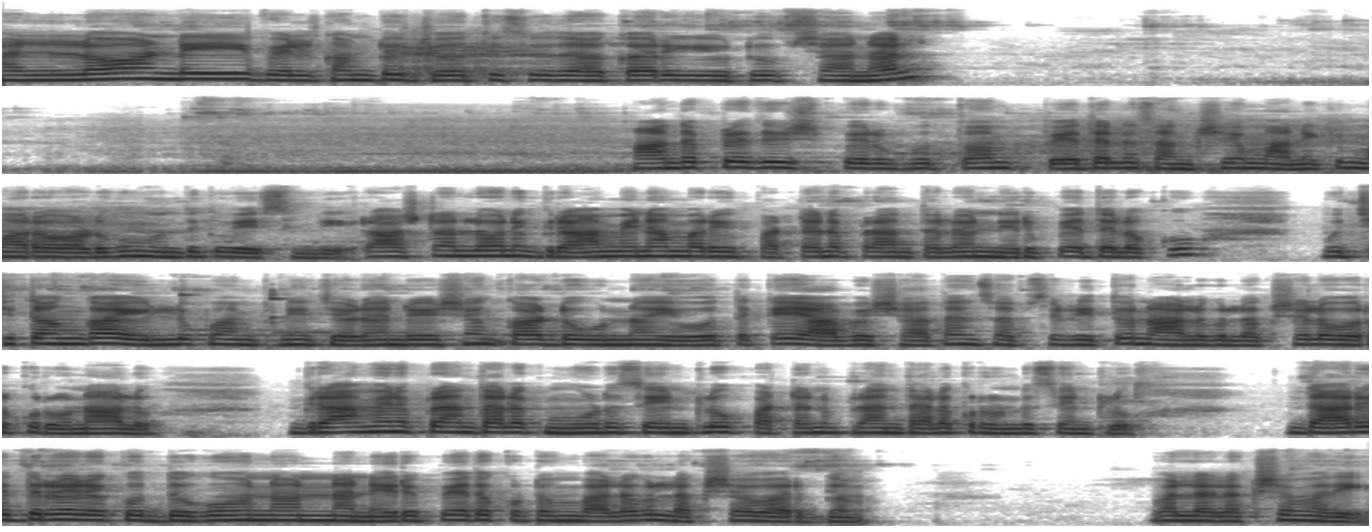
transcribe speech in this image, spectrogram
హలో అండి welcome to Jyothi Sudhakar YouTube channel. Andhra Pradesh ప్రభుత్వం పేదల సంక్షేమానికి మరో అడుగు ముందుకు వేసింది. రాష్ట్రంలోని గ్రామీణ మరియు పట్టణ ప్రాంతాల్లోని నిరుపేదలకు ఉచితంగా ఇల్లు పంపిణీ చేయడం రేషన్ కార్డు ఉన్న యువతకే యాభై శాతం సబ్సిడీతో నాలుగు లక్షల వరకు రుణాలు. గ్రామీణ ప్రాంతాలకు మూడు సెంట్లు పట్టణ ప్రాంతాలకు రెండు సెంట్లు. దారిద్ర్య రేఖ నిరుపేద కుటుంబాలకు లక్ష వర్గం. వాళ్ళ లక్ష్యం అది.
